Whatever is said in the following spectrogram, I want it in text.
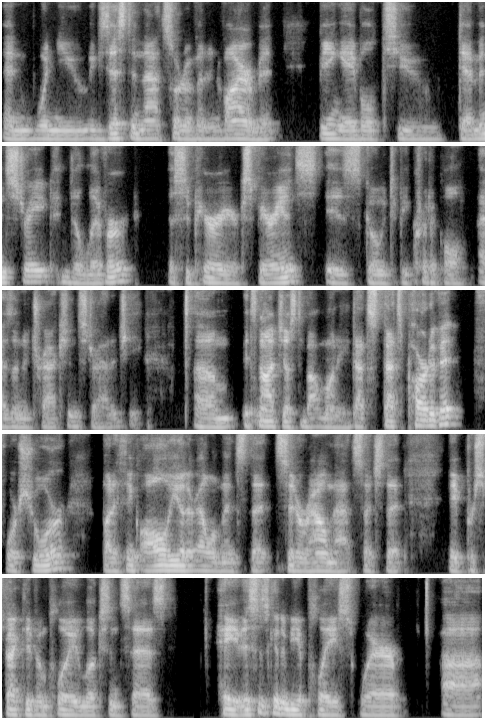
And when you exist in that sort of an environment, being able to demonstrate and deliver a superior experience is going to be critical as an attraction strategy. Um, it's not just about money. That's that's part of it for sure. But I think all the other elements that sit around that, such that a prospective employee looks and says, "Hey, this is going to be a place where uh,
